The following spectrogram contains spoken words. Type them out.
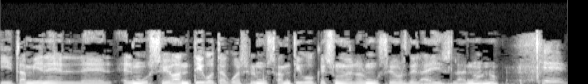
y también el, museo antiguo, ¿te acuerdas el museo antiguo que es uno de los museos de la isla, ¿no? ¿No? Sí.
